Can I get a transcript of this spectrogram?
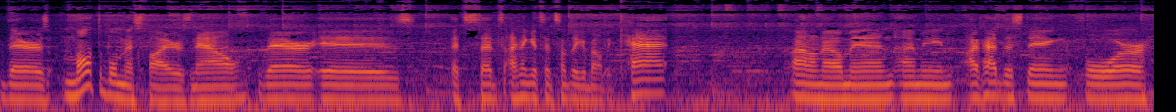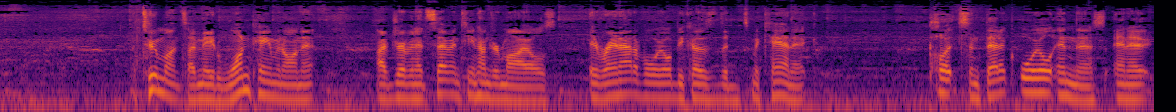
There's multiple misfires now. There is, it said, I think it said something about the cat. I don't know, man. I mean, I've had this thing for two months. I've made one payment on it. I've driven it 1,700 miles. It ran out of oil because the mechanic put synthetic oil in this and it,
